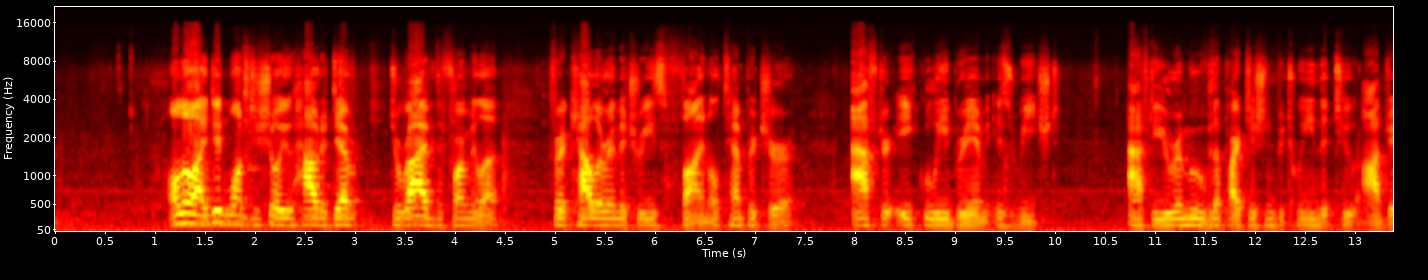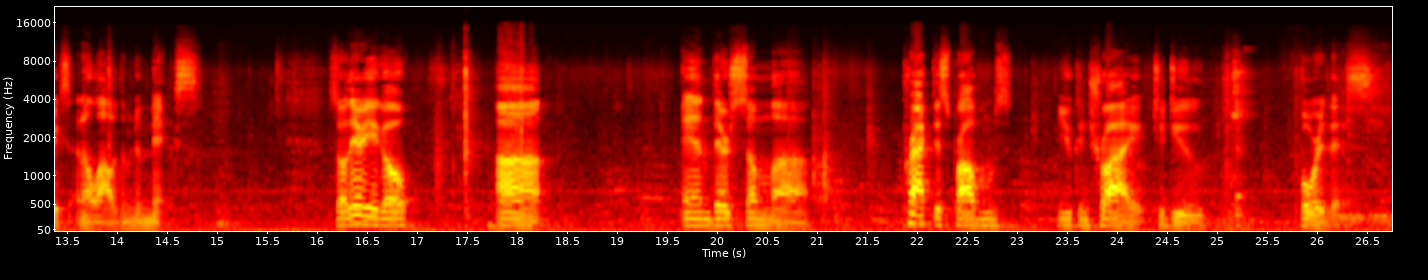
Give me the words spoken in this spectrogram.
Although I did want to show you how to de derive the formula for calorimetry's final temperature after equilibrium is reached after you remove the partition between the two objects and allow them to mix. So there you go. Uh, and there's some uh, practice problems you can try to do for this.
